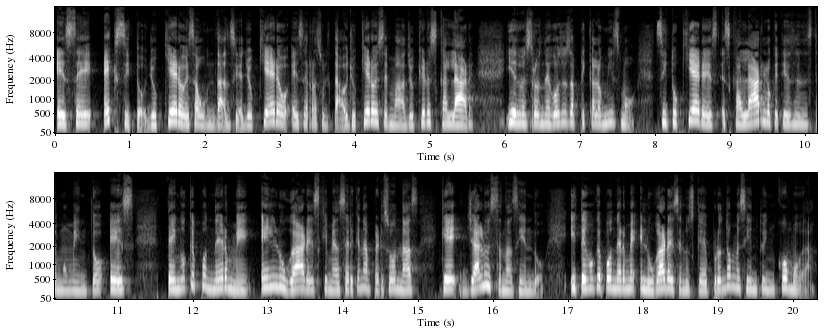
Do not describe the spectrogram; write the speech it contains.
ese éxito, yo quiero esa abundancia, yo quiero ese resultado, yo quiero ese más, yo quiero escalar. Y en nuestros negocios aplica lo mismo. Si tú quieres escalar lo que tienes en este momento, es tengo que ponerme en lugares que me acerquen a personas que ya lo están haciendo y tengo que ponerme en lugares en los que de pronto me siento incómoda.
